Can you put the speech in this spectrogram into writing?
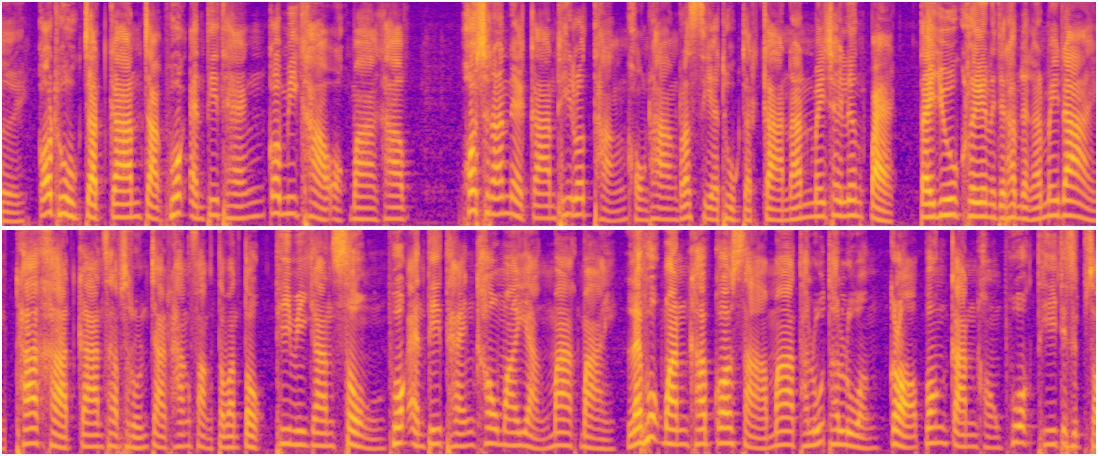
เลย ก็ถูกจัดการจากพวกแอนตี้แท้งก็มีข่าวออกมาครับ เพราะฉะนั้นเนี่ยการที่รถถังของทางรัสเซียถูกจัดการนั้นไม่ใช่เรื่องแปลก แต่ยูเครนจะทำอย่างนั้นไม่ได้ ถ้าขาดการสนับสนุนจากทางฝั่งตะวันตก ที่มีการส่งพวกแอนตี้แทงเข้ามาอย่างมากมาย และพวกมันครับก็สามารถทะลุทะลวง เกราะป้องกันของพวก T72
